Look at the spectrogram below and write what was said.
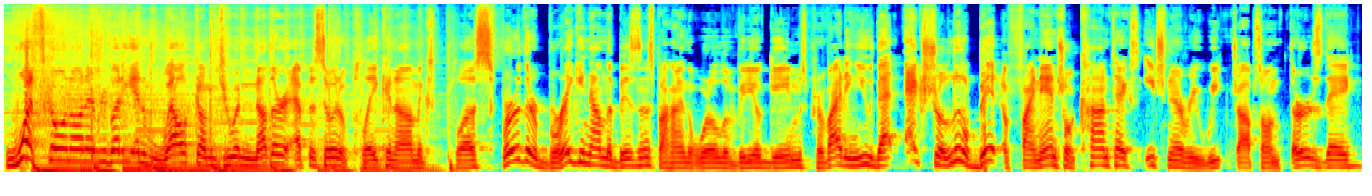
What's going on, everybody, and welcome to another episode of Playconomics Plus, further breaking down the business behind the world of video games, providing you that extra little bit of financial context each and every week. Drops on Thursday.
